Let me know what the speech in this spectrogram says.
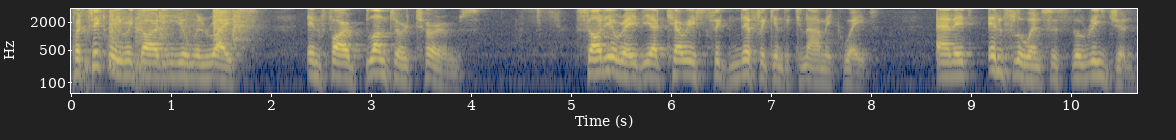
particularly regarding human rights, in far blunter terms. Saudi Arabia carries significant economic weight, and it influences the region.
